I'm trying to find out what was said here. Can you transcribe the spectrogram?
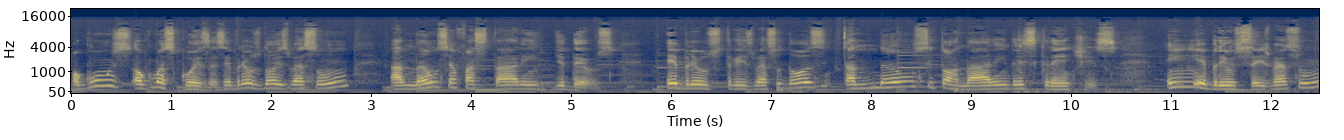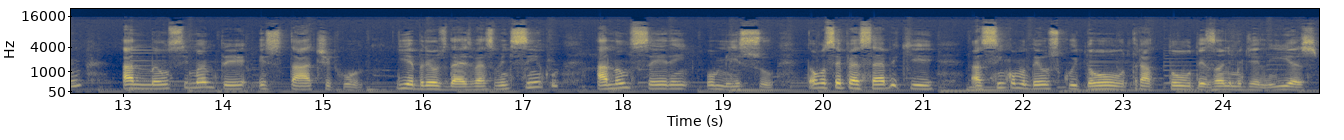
alguns, algumas coisas. Hebreus 2, verso 1, a não se afastarem de Deus. Hebreus 3, verso 12, a não se tornarem descrentes. Em Hebreus 6, verso 1, a não se manter estático. E Hebreus 10, verso 25, a não serem omisso. Então você percebe que, assim como Deus cuidou, tratou o desânimo de Elias,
